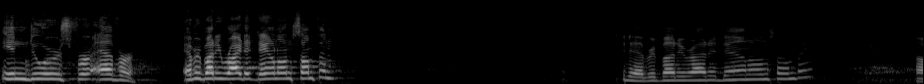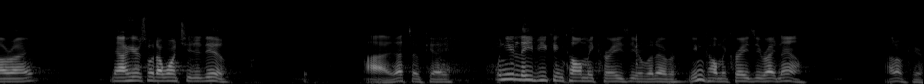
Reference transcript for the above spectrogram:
endures forever. Everybody write it down on something? Did everybody write it down on something? All right. Now, here's what I want you to do. Ah, that's okay. When you leave, you can call me crazy or whatever. You can call me crazy right now. I don't care.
